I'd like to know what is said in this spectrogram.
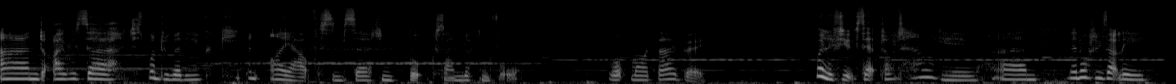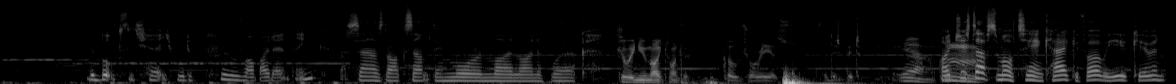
And I was uh, just wondering whether you could keep an eye out for some certain books I'm looking for. What might they be? Well, if you accept, I'll tell you. Um, they're not exactly the books the church would approve of, I don't think. Sounds like something more in my line of work. Join, you might want to close your ears for this bit. Yeah. I'd just mm. have some more tea and cake if I were you, Kieran.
